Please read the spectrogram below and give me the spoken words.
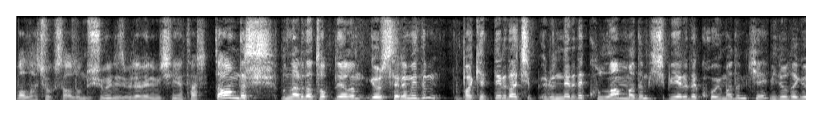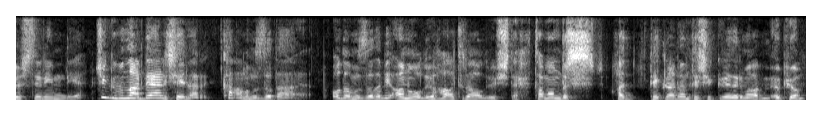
Vallahi çok sağ olun düşünmeniz bile benim için yeter. Tamamdır bunları da toplayalım. Gösteremedim. Paketleri de açıp ürünleri de kullanmadım. Hiçbir yere de koymadım ki videoda göstereyim diye. Çünkü bunlar değerli şeyler. Kanalımızda da odamızda da bir anı oluyor, hatıra oluyor işte. Tamamdır. Hadi tekrardan teşekkür ederim abim. Öpüyorum.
